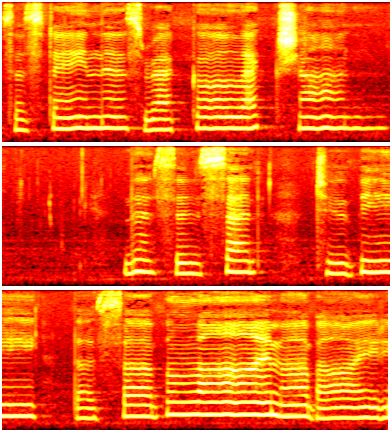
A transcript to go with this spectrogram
sustain this recollection. This is said to be the sublime abiding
